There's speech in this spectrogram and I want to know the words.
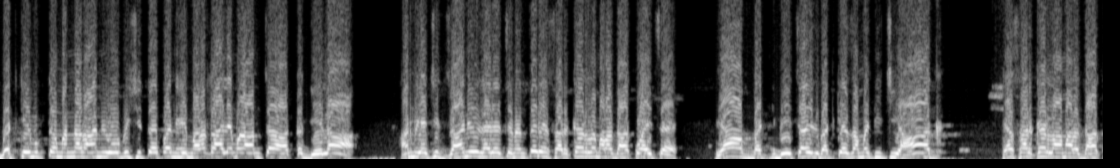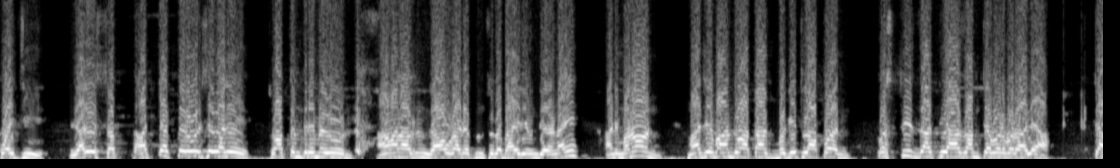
भटके मुक्त म्हणणार आम्ही ओबीसीत आहे पण हे मराठा आल्यामुळे आमचा हक्क गेला. आणि याची जाणीव झाल्याच्यानंतर हे सरकारला मला दाखवायचं आहे. या बेचाळीस भटक्या जमातीची आग या सरकारला आम्हाला दाखवायची. झाले अठ्याहत्तर वर्ष झाले स्वातंत्र्य मिळून. आम्हाला अजून गावगाड्यातून सुद्धा बाहेर येऊन दिलं नाही. आणि म्हणून माझे बांधव आता आज बघितलं आपण पस्तीस जाती आज आमच्या बरोबर आल्या. त्या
